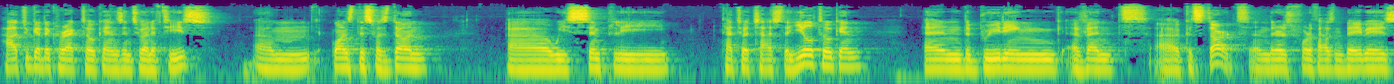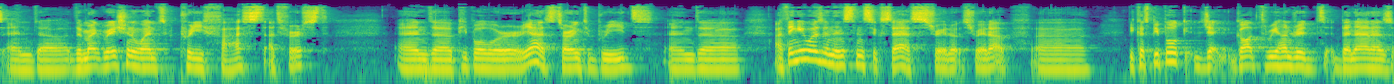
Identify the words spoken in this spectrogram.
how to get the correct tokens into NFTs. Um, once this was done, uh, we simply had to attach the yield token and the breeding event uh, could start. And there's 4,000 babies, and uh, the migration went pretty fast at first. And uh, people were, yeah, starting to breed. And uh, I think it was an instant success, straight up. Straight up. Uh, because people got 300 bananas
